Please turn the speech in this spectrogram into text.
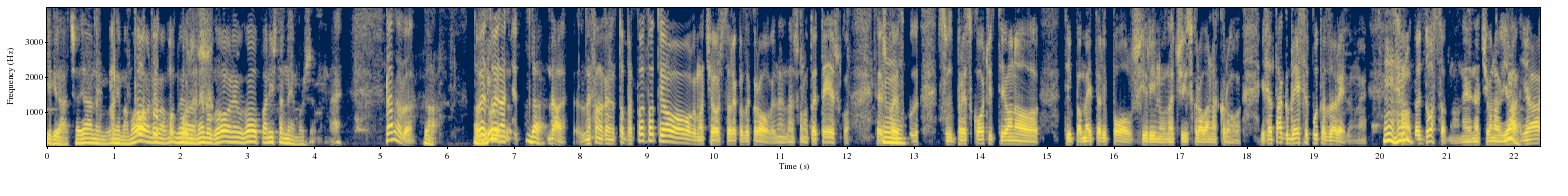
igrača. Ja ne, nemam ovo, nemam, ne, mogu ovo, ne mogu ovo, pa ništa ne možemo. Ne? Da, da, da. Da. To je, to je, znači, da. da, ne samo da to, pa to, to ti je ovo, ovo, znači ovo što rekao za krovove, ne, znači ono, to je teško, teško je mm. preskočiti ono, tipa metar i pol širinu, znači iz krova na krov. I sad tak deset puta za redom, ne, mm ono, to je dosadno, ne, znači ono, ja, ja,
